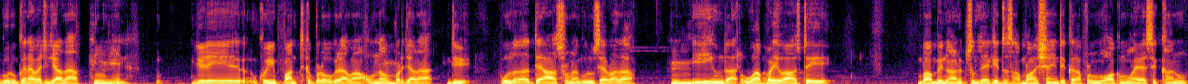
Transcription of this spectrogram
ਗੁਰੂ ਘਰਾਂ ਵਿੱਚ ਜਾਣਾ ਹੂੰ। ਜਿਹੜੇ ਕੋਈ ਪੰਥਕ ਪ੍ਰੋਗਰਾਮ ਆ ਉਹਨਾਂ ਉੱਪਰ ਜਾਣਾ ਜੀ। ਉਹਨਾਂ ਦਾ ਇਤਿਹਾਸ ਸੁਣਨਾ ਗੁਰੂ ਸਾਹਿਬਾਂ ਦਾ। ਇਹੀ ਹੁੰਦਾ ਉਹ ਆਪਣੇ ਵਾਸਤੇ ਬਾਬੇ ਨਾਨਕ ਤੋਂ ਲੈ ਕੇ ਦਸਾਂ ਪਾਤਸ਼ਾਹਾਂ ਤੱਕ ਆਪਾਂ ਨੂੰ ਹੁਕਮ ਹੋਇਆ ਸਿੱਖਾਂ ਨੂੰ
